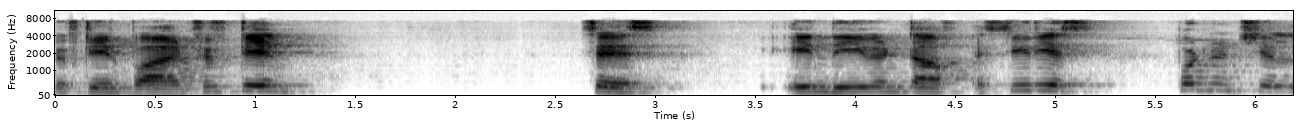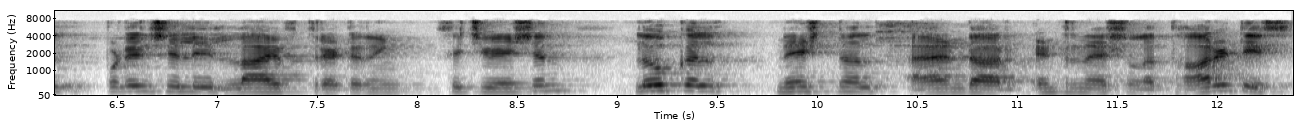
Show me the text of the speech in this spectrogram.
15.15 says in the event of a serious potential potentially life threatening situation local national and or international authorities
